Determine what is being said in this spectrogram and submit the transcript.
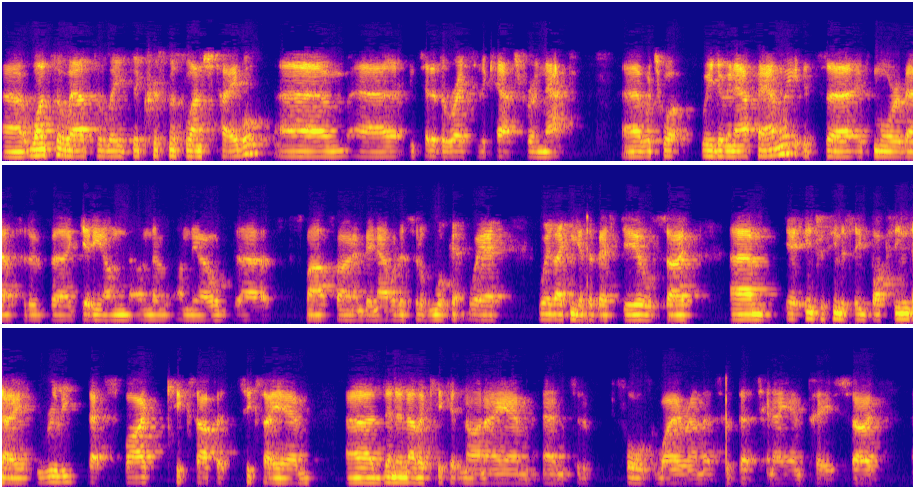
Uh, once allowed to leave the Christmas lunch table um, uh, instead of the race to the couch for a nap, uh, which what we do in our family. It's uh, it's more about sort of uh, getting on on the on the old smartphone and being able to sort of look at where where they can get the best deals. So um, yeah, interesting to see Boxing Day really that spike kicks up at 6 a.m. Uh, then another kick at 9 a.m. and sort of falls away around that sort of that 10 a.m. piece. So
